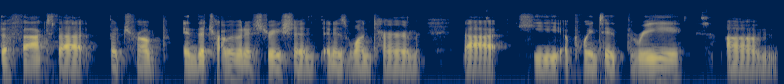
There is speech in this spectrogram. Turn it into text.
the fact that the Trump in the Trump administration in his one term that he appointed three um,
